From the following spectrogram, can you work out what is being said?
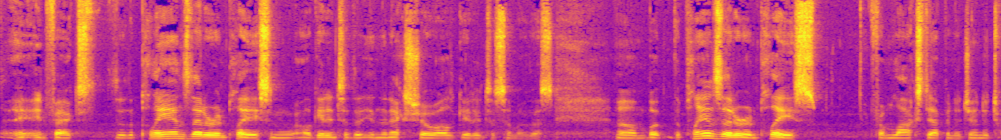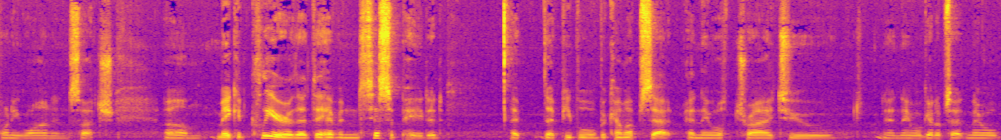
In fact, the, the plans that are in place, and I'll get into the in the next show, I'll get into some of this. Um, but the plans that are in place from Lockstep and Agenda 21 and such um, make it clear that they have anticipated that, that people will become upset and they will try to, and they will get upset and they will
